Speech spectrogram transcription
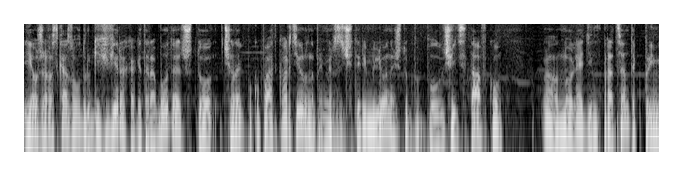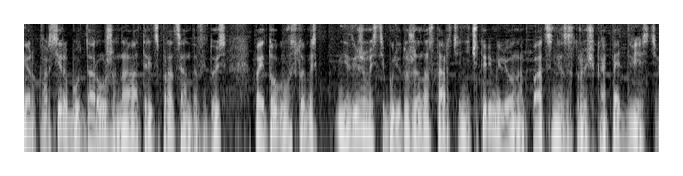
Я уже рассказывал в других эфирах, как это работает, что человек покупает квартиру, например, за 4 миллиона, чтобы получить ставку 0,1%, к примеру, квартира будет дороже на 30%. И то есть по итогу стоимость недвижимости будет уже на старте не 4 миллиона по цене застройщика, а 5 200.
